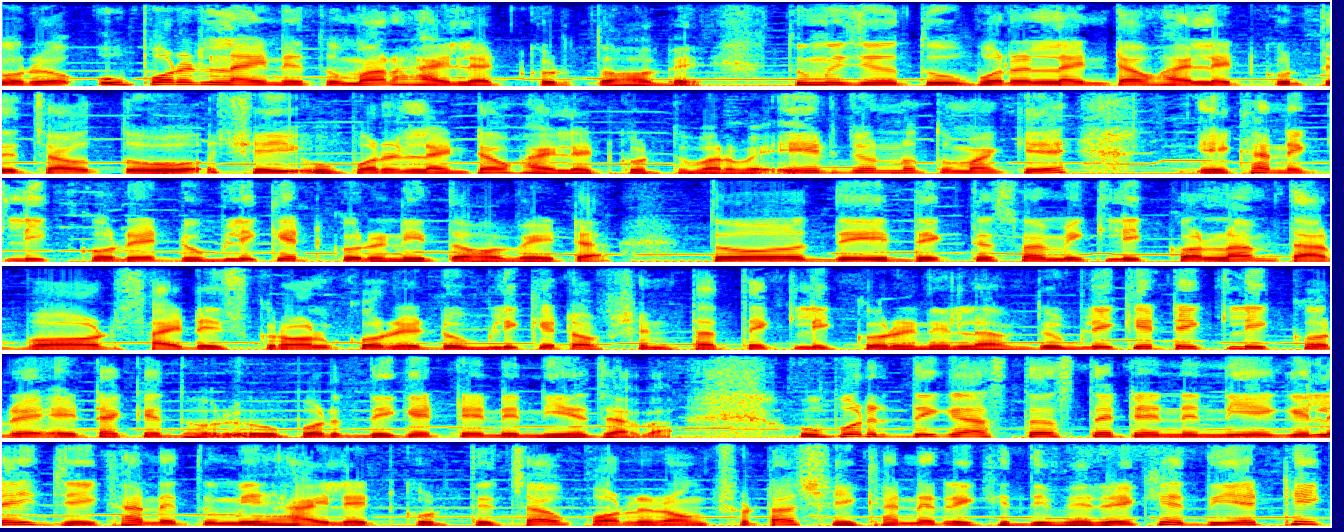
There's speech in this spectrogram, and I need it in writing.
করে উপরের লাইনে তোমার হাইলাইট করতে হবে। তুমি যেহেতু উপরের লাইনটাও হাইলাইট করতে চাও, তো সেই উপরের লাইনটাও হাইলাইট করতে পারবে। এর জন্য তোমাকে এখানে ক্লিক করে ডুপ্লিকেট করে নিতে হবে এটা। তো দেখতেছো আমি ক্লিক করলাম, তারপর সাইডে স্ক্রল করে ডুপ্লিকেট অপশনটাতে ক্লিক করে নিলাম। ডুপ্লিকেটে ক্লিক করে এটাকে ধরে উপরের দিকে টেনে নিয়ে যাবা। উপরের দিকে আস্তে আস্তে টেনে নিয়ে গেলেই যেখানে তুমি হাইলাইট করতে চাও, পরের অংশটা সেখানে রেখে দিবে। রেখে দিয়ে ঠিক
